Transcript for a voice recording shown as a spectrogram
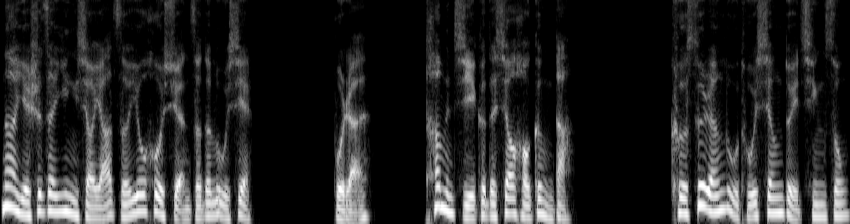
那也是在应小牙择优后选择的路线，不然他们几个的消耗更大。可虽然路途相对轻松，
